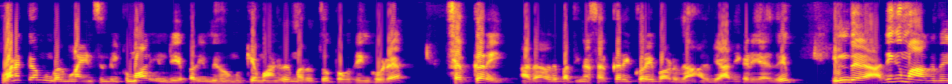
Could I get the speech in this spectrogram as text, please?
வணக்கம். உங்கள் மாயன் செந்தில்குமார். இன்றைய பதிவு மிகவும் முக்கியமானது. மருத்துவ பகுதியும் கூட சர்க்கரை அதாவது பார்த்தீங்கன்னா சர்க்கரை குறைபாடு தான் அது வியாதி கிடையாது. இந்த அதிகமாகுது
